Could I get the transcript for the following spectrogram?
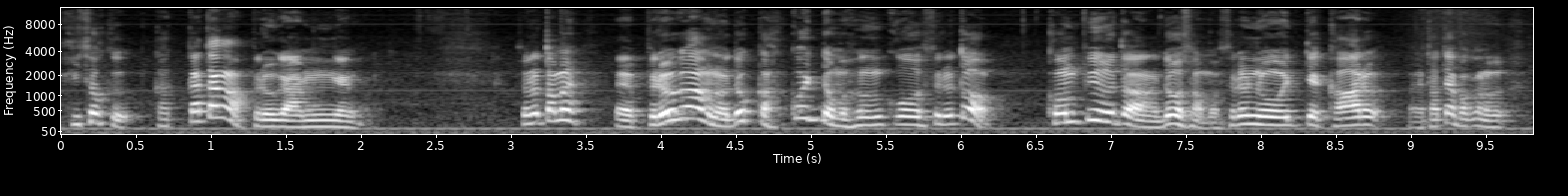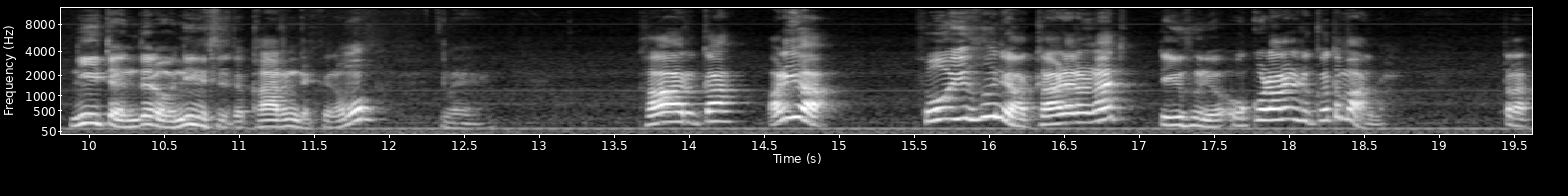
規則、書き方がプログラミング言語です。そのため、えプログラムのどっか少しでも変更すると、コンピューターの動作もそれに応じて変わるえ。例えばこの2.0を2にすると変わるんですけども、え変わるか、あるいはそういうふうには変えられないっていうふうに怒られることもあります。ただ、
